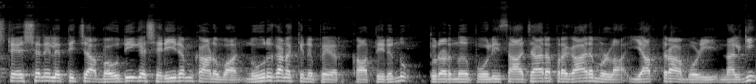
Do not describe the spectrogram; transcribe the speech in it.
സ്റ്റേഷനിലെത്തിച്ച ഭൗതിക ശരീരം കാണുവാൻ നൂറുകണക്കിന് പേർ കാത്തിരുന്നു. തുടർന്ന് പോലീസ് ആചാരപ്രകാരമുള്ള യാത്രാമൊഴി നൽകി.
